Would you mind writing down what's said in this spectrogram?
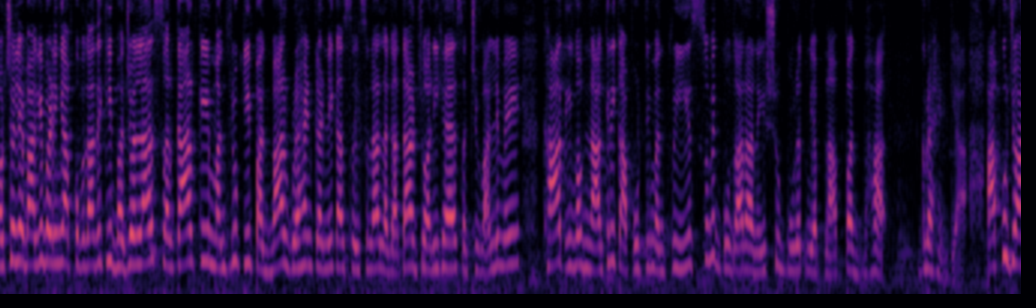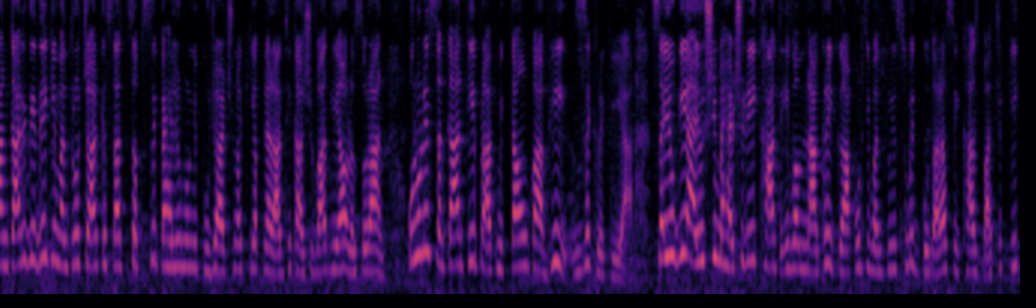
और चलिए अब आगे बढ़ेंगे। आपको बता दें कि भजनलाल सरकार के मंत्रियों की पदभार ग्रहण करने का सिलसिला लगातार जारी है। सचिवालय में खाद्य एवं नागरिक आपूर्ति मंत्री सुमित गोदारा ने शुभ मुहूर्त में अपना पदभार ग्रहण किया। आपको जानकारी दे दें कि मंत्रोच्चार के साथ सबसे पहले उन्होंने पूजा अर्चना की, अपने आराध्य का आशीर्वाद लिया और इस दौरान उन्होंने सरकार की प्राथमिकताओं का भी ज़िक्र किया। सहयोगी आयुषी महर्षि ने खाद्य एवं नागरिक आपूर्ति मंत्री सुमित गोदारा से खास बातचीत की,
